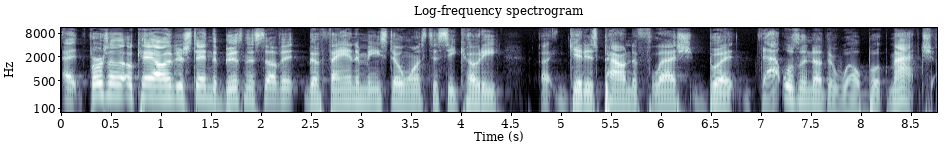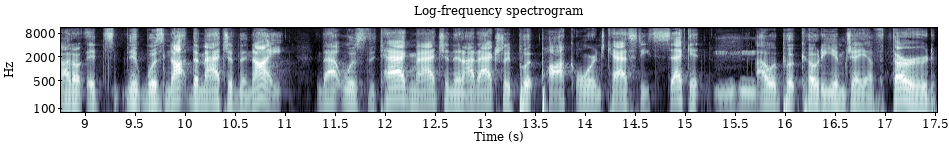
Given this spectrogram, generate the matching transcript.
at first I thought, okay, I understand the business of it. The fan in me still wants to see Cody uh, get his pound of flesh, but that was another well booked match. I don't. It's it was not the match of the night. that was the tag match, and then I'd actually put Pac Orange Cassidy 2nd Mm-hmm. I would put Cody MJF third,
